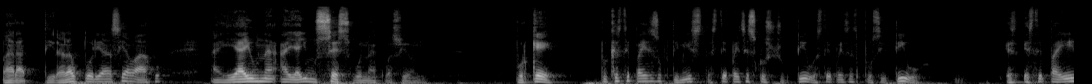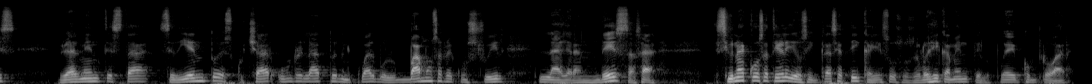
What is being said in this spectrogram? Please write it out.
para tirar la autoridad hacia abajo, ahí hay, una, ahí hay un sesgo en la ecuación. ¿Por qué? Porque este país es optimista, este país es constructivo, este país es positivo. Este país realmente está sediento de escuchar un relato en el cual volvamos a reconstruir la grandeza. O sea, si una cosa tiene la idiosincrasia tica, y eso sociológicamente lo puede comprobar,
